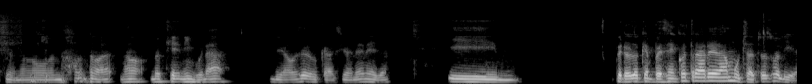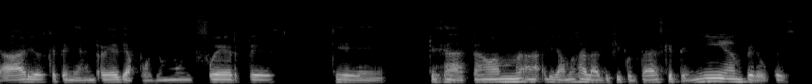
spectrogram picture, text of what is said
si uno no, no, no, no, tiene ninguna, digamos, educación en ella. Y, pero lo que empecé a encontrar eran muchachos solidarios que tenían redes de apoyo muy fuertes, que, que se adaptaban, a, digamos, a las dificultades que tenían, pero, pues,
